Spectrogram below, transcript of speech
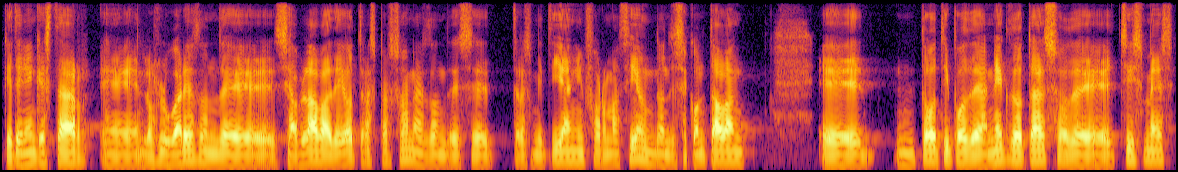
que tenían que estar eh, en los lugares donde se hablaba de otras personas, donde se transmitían información, donde se contaban eh, todo tipo de anécdotas o de chismes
